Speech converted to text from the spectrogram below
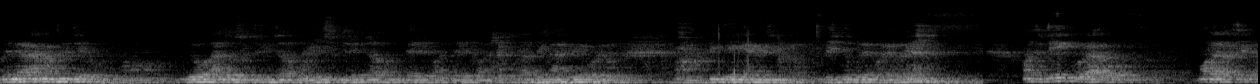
अनि मेरो आमा पनि त्यो यो आज सुध्रिन्छ भोलि सुध्रिन्छ भन्दै भन्दै भन्दै पुरा बिमार पनि भयो। किडनी ड्यामेज बित्नु पनि भयो होइन? अन्त त्यही कुरा अब मलाई लाग्छ कि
